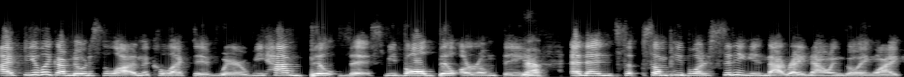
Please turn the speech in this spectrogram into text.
I feel like I've noticed a lot in the collective where we have built this. We've all built our own thing. Yeah. And then some people are sitting in that right now and going like,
